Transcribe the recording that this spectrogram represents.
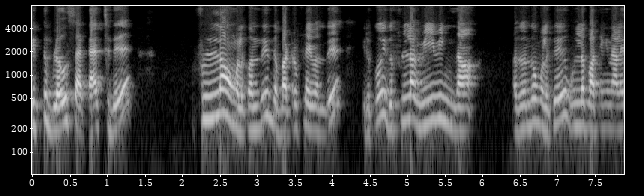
வித் பிளவுஸ் அட்டாச்சு ஃபுல்லாக உங்களுக்கு வந்து இந்த பட்டர்ஃப்ளை வந்து இருக்கும். இது ஃபுல்லாக வீவிங் தான். அது வந்து உங்களுக்கு உள்ளே பார்த்தீங்கனாலே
